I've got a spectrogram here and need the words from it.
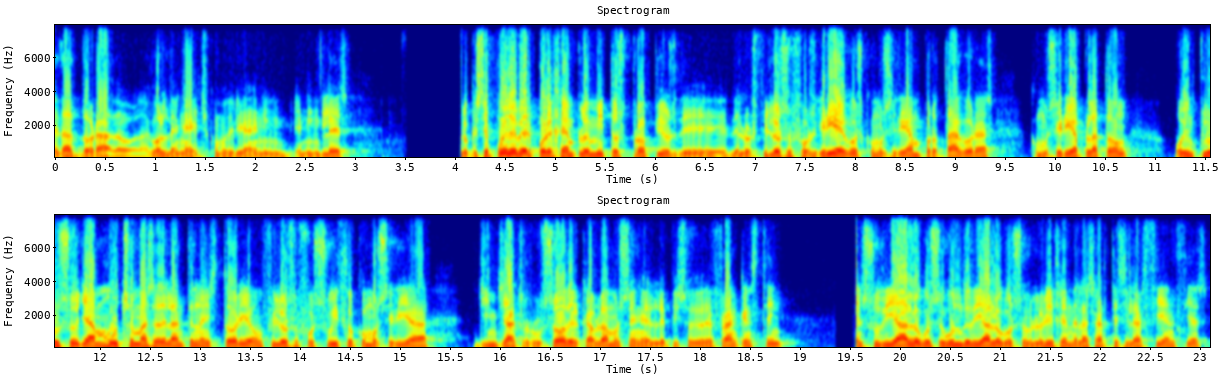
Edad Dorada o la Golden Age, como diría en, inglés, lo que se puede ver, por ejemplo, en mitos propios de, de los filósofos griegos, como serían Protágoras, como sería Platón, o incluso ya mucho más adelante en la historia, un filósofo suizo como sería Jean-Jacques Rousseau, del que hablamos en el episodio de Frankenstein, en su diálogo, segundo diálogo sobre el origen de las artes y las ciencias,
